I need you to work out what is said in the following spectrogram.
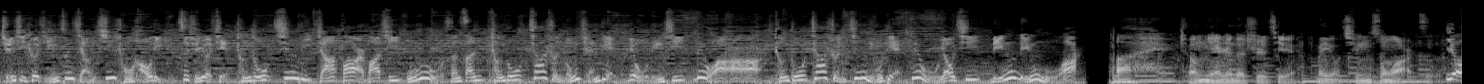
全系车型尊享七重好礼。咨询热线：成都新力嘉八二八七五五三三，成都嘉顺龙泉店六五零七六二二二，成都嘉顺金牛店六五幺七零零五二。哎，成年人的世界没有轻松二字。有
